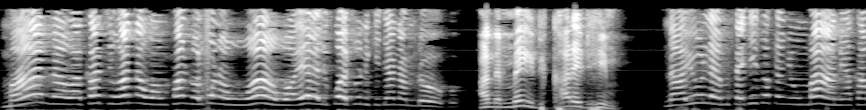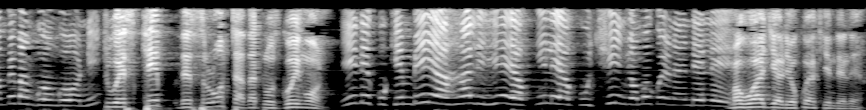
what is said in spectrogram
maana wakati wana wa mfalme walikuwa na uwawa yeye alikuwa tu ni kijana mdogo And the maid carried him na yule msaidizi wake nyumbani akambeba mgongoni to escape the slaughter that was going on. ili kukimbia hali hiyo ya ile ya kuchinjwa ambayo ilikuwa inaendelea. Mauaji yaliyokuwa yakiendelea.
